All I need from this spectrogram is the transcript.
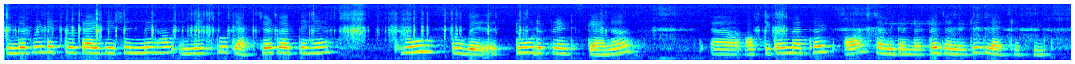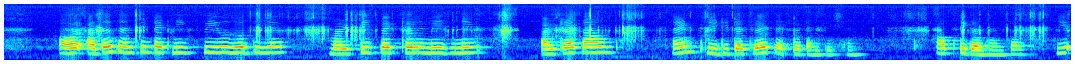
fingerprint acquisition में हम इमेज को कैप्चर करते हैं through two two different scanner optical method और सेमीकंडक्टर जनरेटेड इलेक्ट्रिक फ़ील्ड और अदर सेंसिंग टेक्निक्स भी यूज़ होती है multispectral imaging, ultrasound and 3D touchless acquisition optical sensor ये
